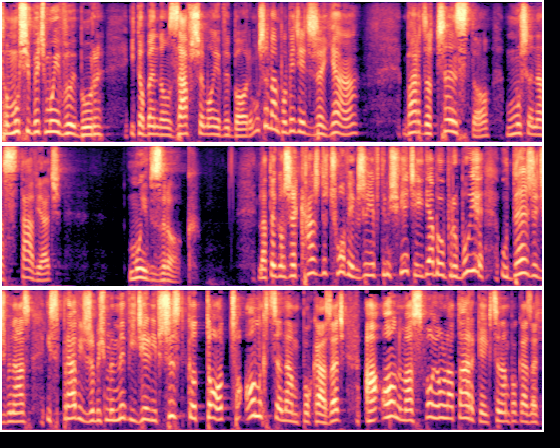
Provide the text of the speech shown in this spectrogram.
To musi być mój wybór i to będą zawsze moje wybory. Muszę Wam powiedzieć, że ja bardzo często muszę nastawiać mój wzrok Dlatego, że każdy człowiek żyje w tym świecie i diabeł próbuje uderzyć w nas i sprawić, żebyśmy my widzieli wszystko to, co on chce nam pokazać, a on ma swoją latarkę i chce nam pokazać.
